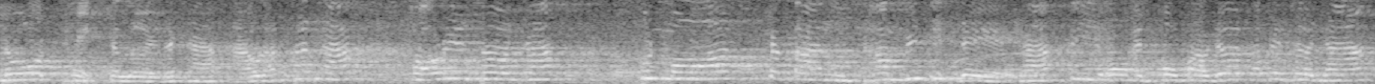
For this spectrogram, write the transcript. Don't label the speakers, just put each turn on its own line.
โนเทคกันเลยนะครับ เอาละทุกท่านครับ ขอเรียนเชิญครับ คุณมอสกตันทำวิจิตรเดชครับ CEO and Co-founder ครับเรียนเชิญครับ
